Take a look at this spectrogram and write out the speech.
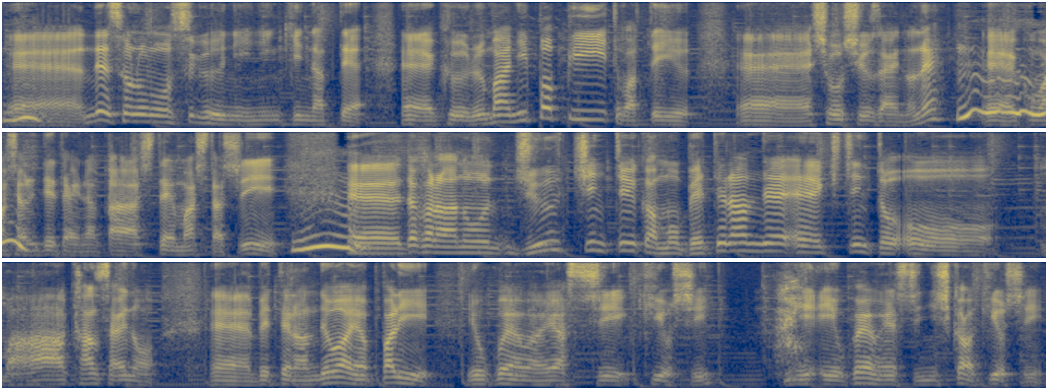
えーでその後すぐに人気になって「えー、車にポピー」とかっていう、えー消臭剤のね、えーコマーシャルに出たりなんかしてましたし、うん。えーだからあの重鎮っていうかもうベテランで、えーきちんとおーまあ関西の、えーベテランではやっぱり横山やすし清志、に横山やすし西川きよし、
